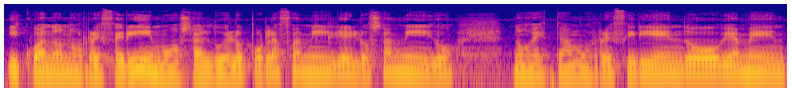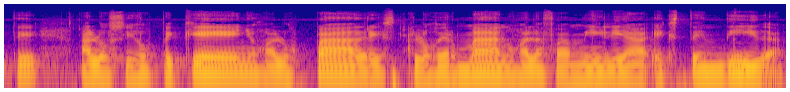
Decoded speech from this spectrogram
Y cuando nos referimos al duelo por la familia y los amigos, nos estamos refiriendo obviamente a los hijos pequeños, a los padres, a los hermanos, a la familia extendida,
